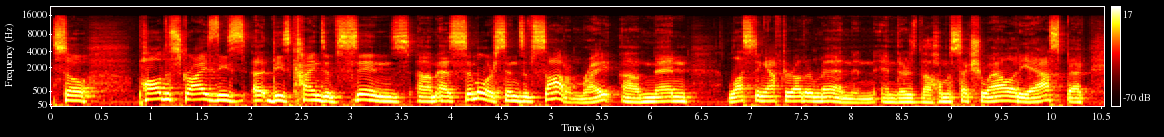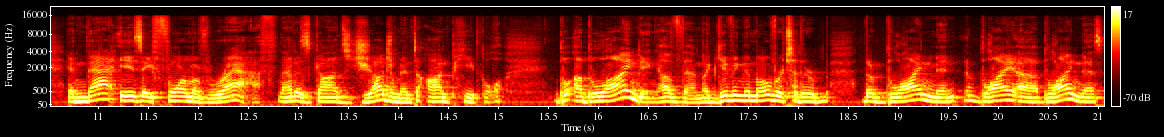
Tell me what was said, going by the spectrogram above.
So Paul describes these uh, these kinds of sins um, as similar sins of Sodom, right? Uh, men lusting after other men, and, and there's the homosexuality aspect, and that is a form of wrath. That is God's judgment on people a blinding of them, a giving them over to their their blindment, blind, uh, blindness,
